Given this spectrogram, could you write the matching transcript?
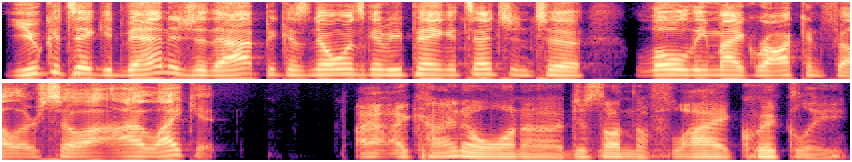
you could take advantage of that because no one's going to be paying attention to lowly Mike Rockenfeller. So I, I like it. I, I kind of want to just on the fly quickly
